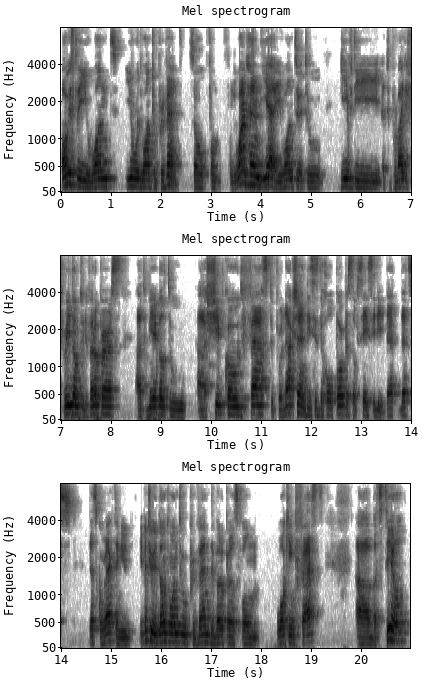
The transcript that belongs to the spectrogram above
obviously you want you would want to prevent. So from, from the one hand, yeah, you want to, to give the uh, to provide the freedom to developers uh, to be able to uh, ship code fast to production. This is the whole purpose of CI/CD. That that's that's correct. And you eventually you don't want to prevent developers from working fast, uh, but still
